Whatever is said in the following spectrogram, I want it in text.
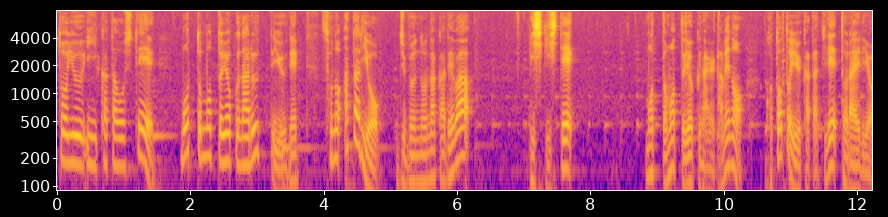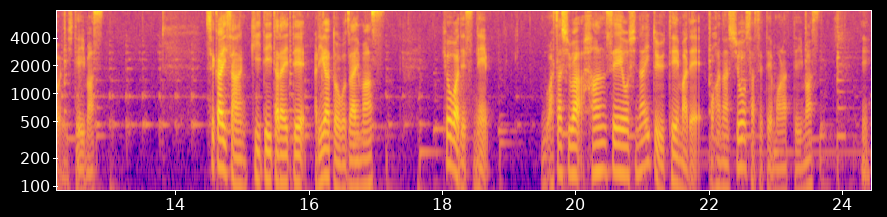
という言い方をしてもっともっと良くなるっていうねそのあたりを自分の中では意識してもっともっと良くなるためのことという形で捉えるようにしています。世界遺産聞いていただいてありがとうございます。今日はですね、私は反省をしないというテーマでお話をさせてもらっています。ね、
